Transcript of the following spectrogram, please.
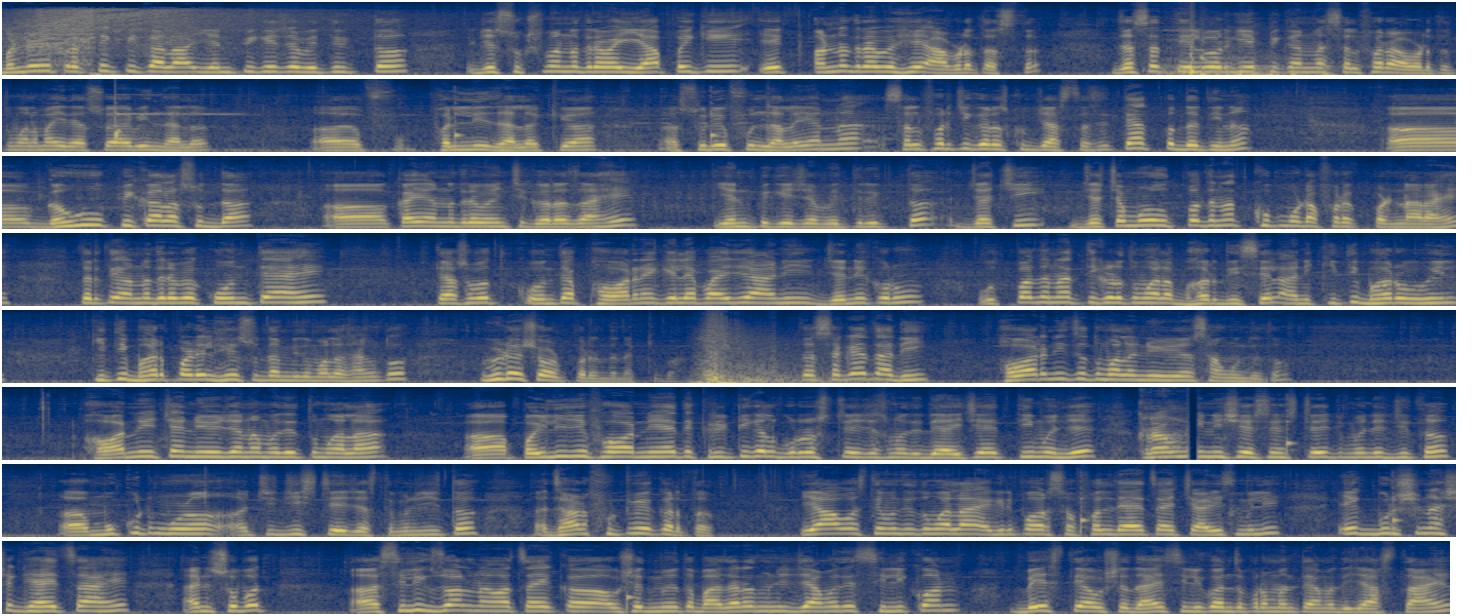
मंडळी प्रत्येक पिकाला एन पी केच्या व्यतिरिक्त जे सूक्ष्म अन्नद्रव्य आहे, यापैकी एक अन्नद्रव्य हे आवडत असतं. जसं तेलवर्गीय पिकांना सल्फर आवडतं. तुम्हाला माहिती आहे सोयाबीन झालं फ- फल्ली झालं किंवा सूर्यफूल झालं यांना सल्फरची गरज खूप जास्त असते. त्याच पद्धतीनं गहू पिकालासुद्धा काही अन्नद्रव्यांची गरज आहे एन पी केच्या व्यतिरिक्त ज्याची ज्याच्यामुळे उत्पादनात खूप मोठा फरक पडणार आहे. तर ते अन्नद्रव्य कोणते आहे? त्यासोबत कोणत्या फवारण्या केल्या पाहिजे आणि जेणेकरून उत्पादनात तिकडं तुम्हाला भर दिसेल आणि किती भर होईल? किती भर पडेल हे सुद्धा मी तुम्हाला सांगतो. व्हिडिओ शॉर्टपर्यंत नक्की पहा तर सगळ्यात आधी फवारणीचं तुम्हाला नियोजन सांगून देतो. फवारणीच्या नियोजनामध्ये तुम्हाला पहिली जी फवारणी आहे ती क्रिटिकल ग्रोथ स्टेजेसमध्ये द्यायची आहे. ती म्हणजे क्राऊन इनिशिएशन स्टेज म्हणजे जिथं मुकुटमुळंची जी स्टेज असते म्हणजे जिथं झाड फुटवे करतं. या अवस्थेमध्ये तुम्हाला ॲग्रीपॉवर सफल द्यायचा आहे चाळीस मिली. एक बुरशीनाशक घ्यायचं आहे आणि सोबत सिलिकझॉल नावाचा एक औषध मिळतं बाजारात. म्हणजे ज्यामध्ये सिलिकॉन बेस ते औषध आहे. सिलिकॉनचं प्रमाण त्यामध्ये जास्त आहे.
